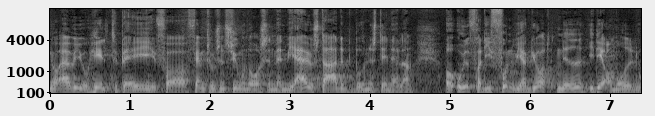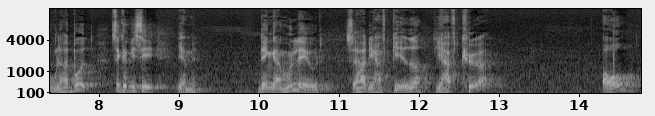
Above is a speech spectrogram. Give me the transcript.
nu er vi jo helt tilbage for 5.700 år siden, men vi er jo startet på bundestenalderen. Og ud fra de fund, vi har gjort nede i det område, Lula har boet, så kan vi se, jamen, dengang hun levede, så har de haft geder, de har haft køer, og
